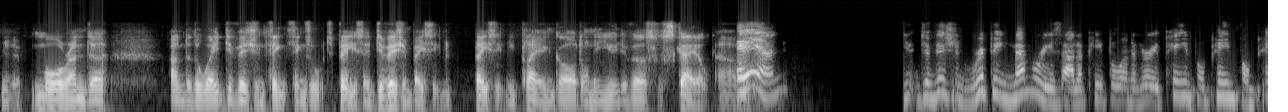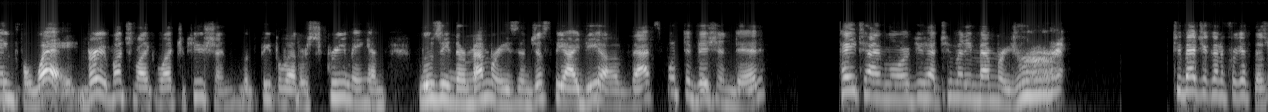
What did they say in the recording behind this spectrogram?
you know more under under the way division think things ought to be. So division basically basically playing god on a universal scale. Um, and division ripping memories out of people in a very painful painful painful way very much like electrocution with people that are screaming and losing their memories. And just the idea of that's what division did. Hey time lord you had too many memories. Too bad you're going to forget this.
